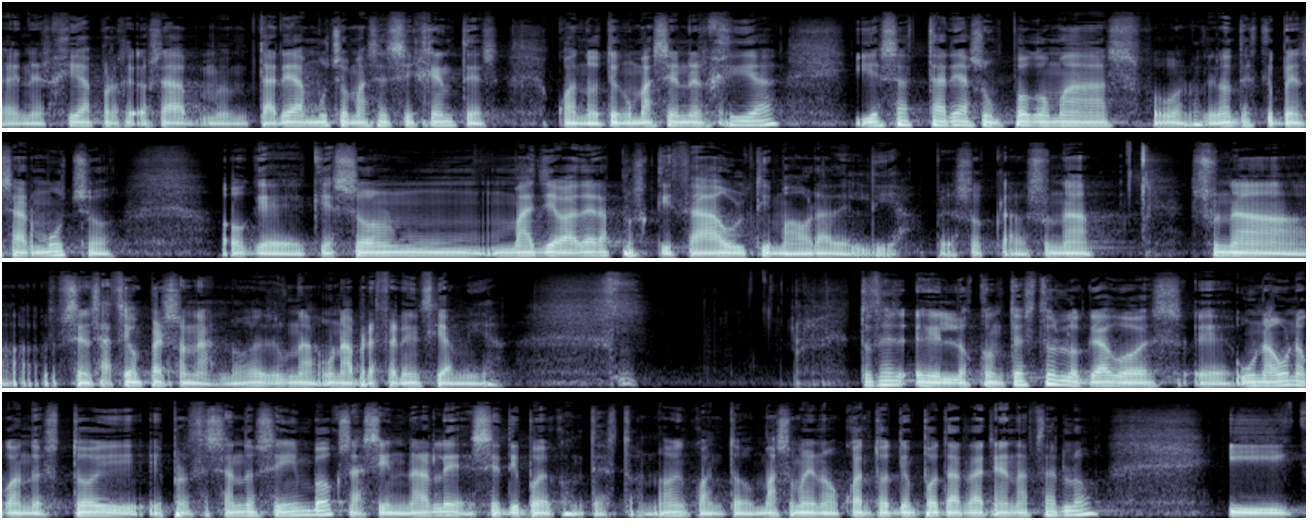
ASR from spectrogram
energías, o sea, tareas mucho más exigentes cuando tengo más energía y esas tareas un poco más, bueno, que no tienes que pensar mucho o que, que son más llevaderas, pues quizá a última hora del día. Pero eso, claro, es una es una sensación personal, ¿no? Es una, preferencia mía. Entonces, en eh, los contextos lo que hago es, eh, una a una, cuando estoy procesando ese inbox, asignarle ese tipo de contextos, ¿no? En cuanto, más o menos, cuánto tiempo tardaría en hacerlo y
